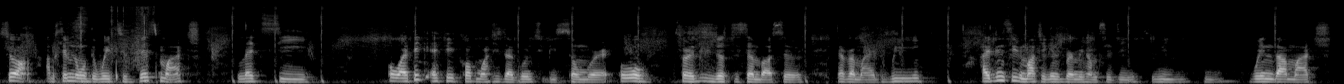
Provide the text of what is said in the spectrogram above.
so I'm sending all the way to this match. Let's see. Oh, I think FA Cup matches are going to be somewhere. Oh, sorry, this is just December, so never mind. We, I didn't see the match against Birmingham City. We win that match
